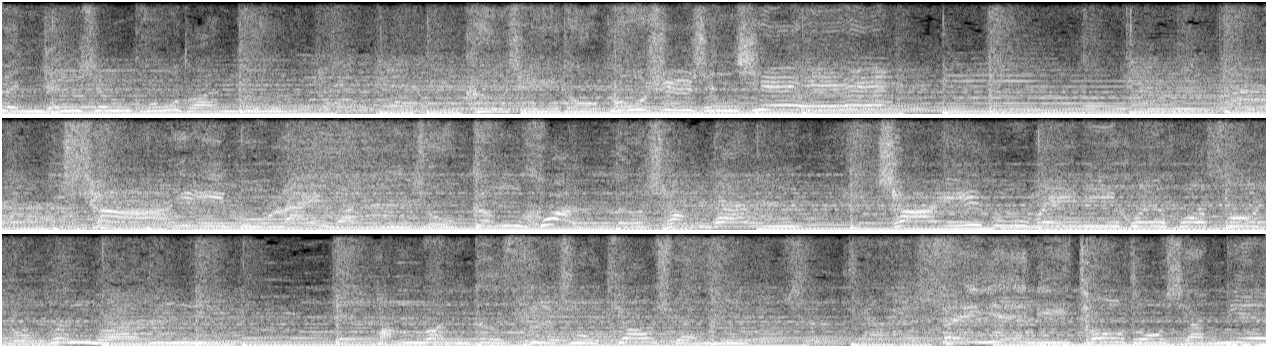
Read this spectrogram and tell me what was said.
愿人生苦短，可谁都不差一步为你挥霍所有温暖。忙乱的四处挑选，在夜里偷偷想念。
